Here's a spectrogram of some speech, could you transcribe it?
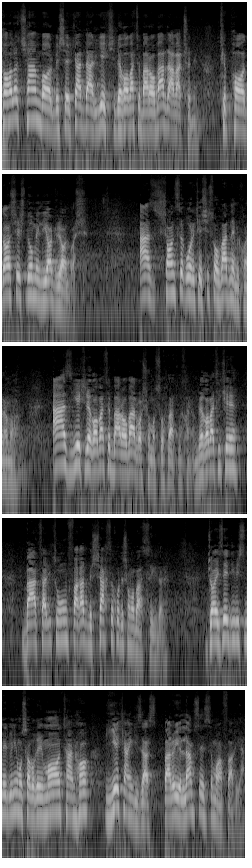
تا حالا چند بار به شرکت در یک رقابت برابر دعوت شدیم که پاداشش دو میلیارد ریال باشه. از شانس قرعه صحبت نمی کنم از یک رقابت برابر با شما صحبت می‌کنم. رقابتی که برتری تو اون فقط به شخص خود شما بستگی داره. جایزه 200 میلیونی مسابقه ما تنها یک انگیزه است برای لمس حس موفقیت.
